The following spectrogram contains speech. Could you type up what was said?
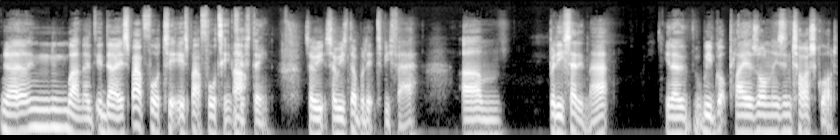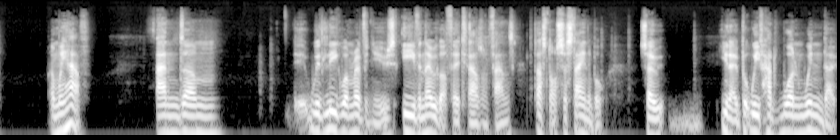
no, mm, well, no, no, it's about 14, it's about 14, Ah. 15. So, he- so he's doubled it to be fair. Um, but he said in that, you know, we've got players on his entire squad, and we have. And um, with League One revenues, even though we've got 30,000 fans, that's not sustainable. So, you know, but we've had one window.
